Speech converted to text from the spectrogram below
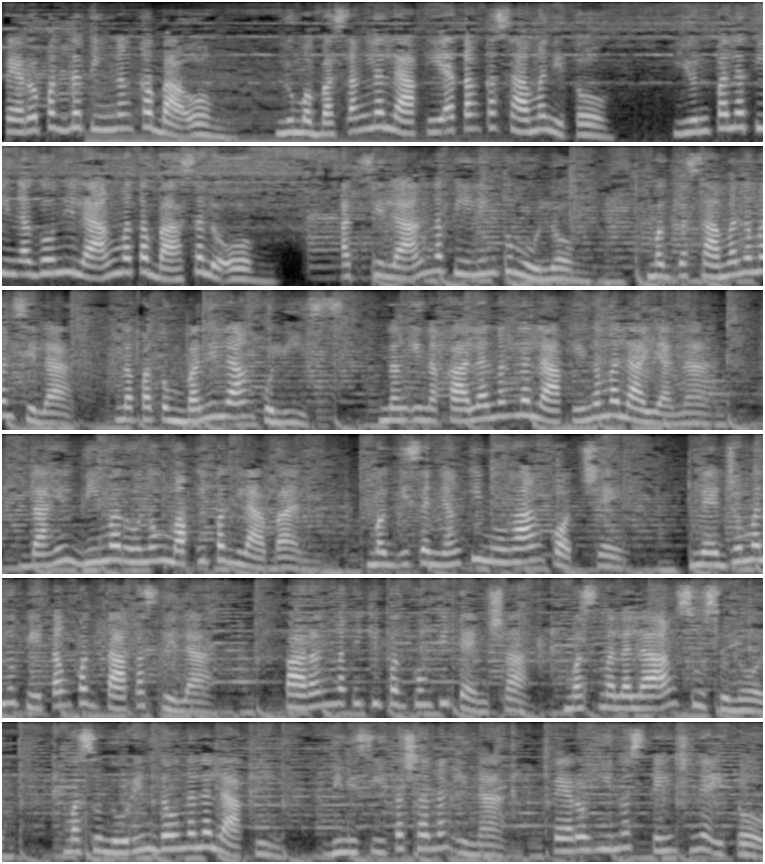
Pero pagdating ng kabaong, lumabas ang lalaki at ang kasama nito. Yun pala tinago nila ang mataba sa loob. At sila ang napiling tumulong. Magkasama naman sila, napatumba nila ang pulis, nang inakala ng lalaki na malaya na. Dahil di marunong makipaglaban, mag-isa niyang kinuha ang kotse. Medyo malupit ang pagtakas nila. Parang nakikipagkumpitensya, mas malala ang susunod. Masunurin daw na lalaki, binisita siya ng ina, pero hino-stage niya ito,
